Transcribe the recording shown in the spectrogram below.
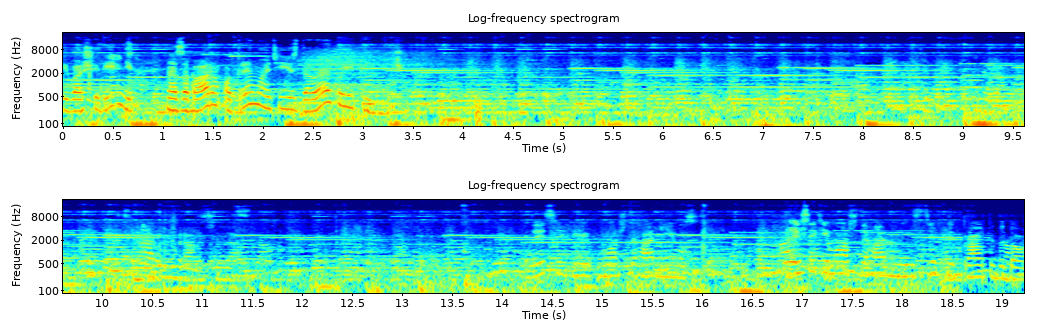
і ваші рідні незабаром отримають її з далекої півночі. Можете гарні листівки відправити додому.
